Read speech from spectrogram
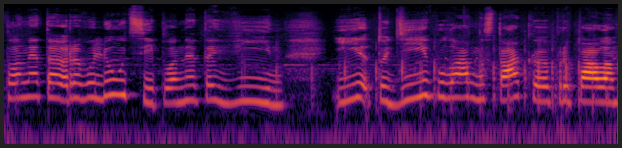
планета революції, планета війн. І тоді була в нас так е, припала.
